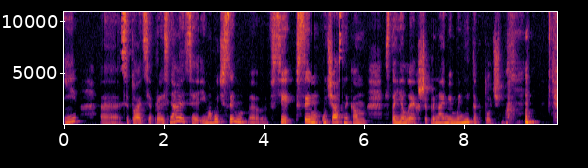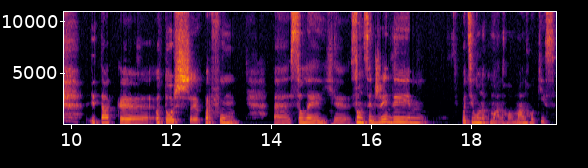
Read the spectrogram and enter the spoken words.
і, е, ситуація проясняється, і, мабуть, всім, е, всі, всім учасникам стає легше, принаймні мені так точно. І так, е, отож, е, парфум е, Солей е, Сонце Джиди, поцілунок манго, манго кіс.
